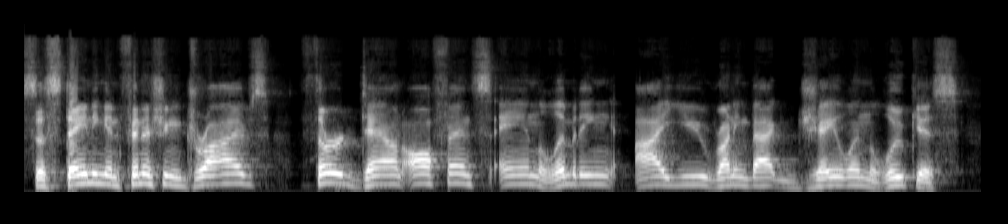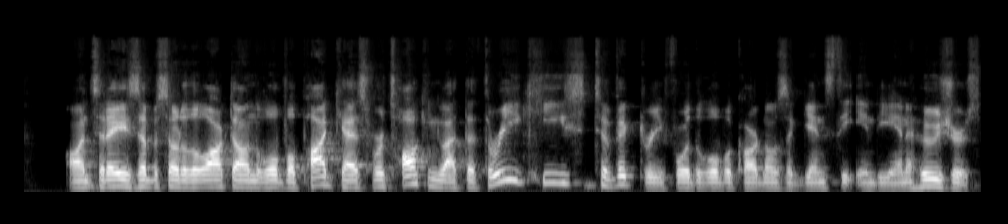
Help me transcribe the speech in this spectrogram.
Sustaining and finishing drives, third down offense, and limiting IU running back Jaylin Lucas. On today's episode of the Locked On Louisville podcast, we're talking about the three keys to victory for the Louisville Cardinals against the Indiana Hoosiers.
